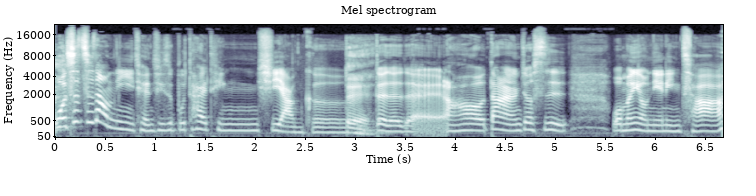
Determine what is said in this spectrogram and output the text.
我是知道你以前其实不太听西洋歌，对。对对对，然后当然就是我们有年龄差，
